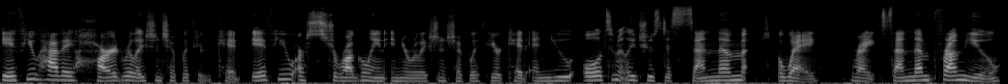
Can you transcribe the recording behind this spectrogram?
if you have a hard relationship with your kid, if you are struggling in your relationship with your kid and you ultimately choose to send them away, right? Send them from you,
